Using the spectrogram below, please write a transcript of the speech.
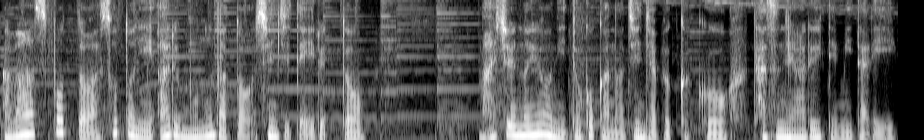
う？パワースポットは外にあるものだと信じていると、毎週のようにどこかの神社仏閣を訪ね歩いてみたり、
